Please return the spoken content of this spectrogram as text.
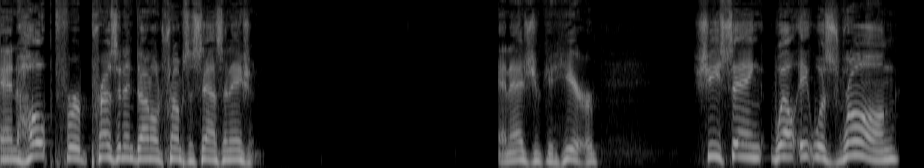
and hoped for President Donald Trump's assassination. And as you could hear, she's saying, well, it was wrong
